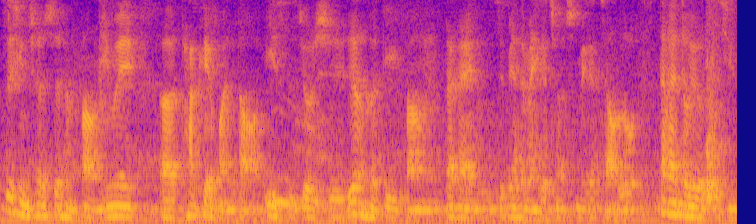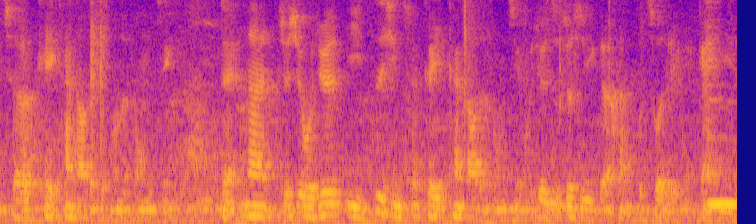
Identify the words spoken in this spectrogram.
自行车是很棒，因为呃它可以环岛，意思就是任何地方，大概你这边的每个城市每个角落，大概都有自行车可以看到的不同的风景。对，那就是我觉得以自行车可以看到的风景，我觉得这就是一个很不错的一个概念。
